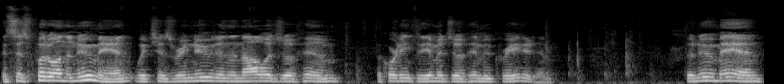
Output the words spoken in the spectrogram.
It says, Put on the new man, which is renewed in the knowledge of him, according to the image of him who created him. The new man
